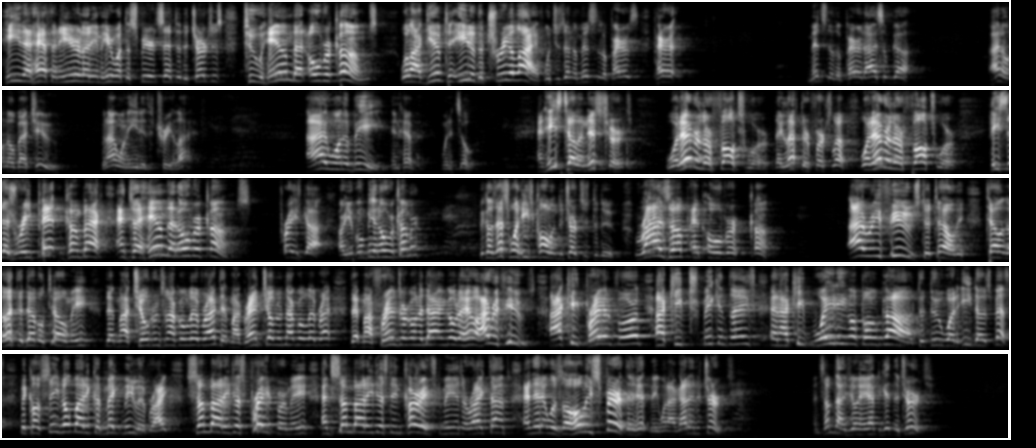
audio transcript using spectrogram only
he that hath an ear, let him hear what the Spirit said to the churches. To him that overcomes will I give to eat of the tree of life, which is in the midst of the Paris, para, midst of the paradise of God. I don't know about you, but I want to eat of the tree of life. I want to be in heaven when it's over. And he's telling this church, whatever their faults were, they left their first love. Whatever their faults were, he says, repent and come back. And to him that overcomes, praise God. Are you going to be an overcomer? Because that's what he's calling the churches to do. Rise up and overcome. I refuse to tell the, tell, let the devil tell me that my children's not going to live right, that my grandchildren's not going to live right, that my friends are going to die and go to hell. I refuse. I keep praying for them. I keep speaking things, and I keep waiting upon God to do what He does best. Because, see, nobody could make me live right. Somebody just prayed for me, and somebody just encouraged me at the right times, and then it was the Holy Spirit that hit me when I got into church. And sometimes you don't even have to get in the church.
